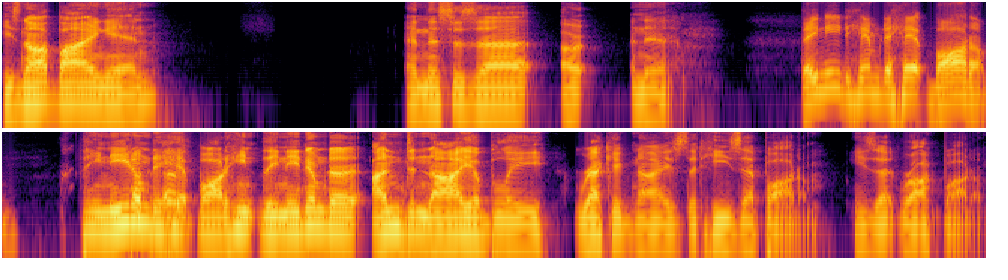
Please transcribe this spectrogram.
he's not buying in. And this is a, a an, a they need him to hit bottom they need him to hit bottom. He, they need him to undeniably recognize that he's at bottom. He's at rock bottom.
